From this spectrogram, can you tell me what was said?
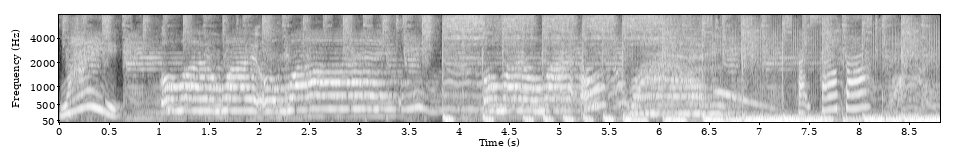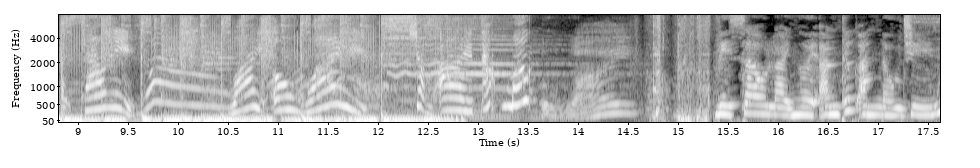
Why? Oh why oh why oh why Oh why oh why oh why Tại sao ta? Tại sao nhỉ? Why oh why? Chẳng ai thắc mắc. Oh, why? Vì sao loài người ăn thức ăn nấu chín?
